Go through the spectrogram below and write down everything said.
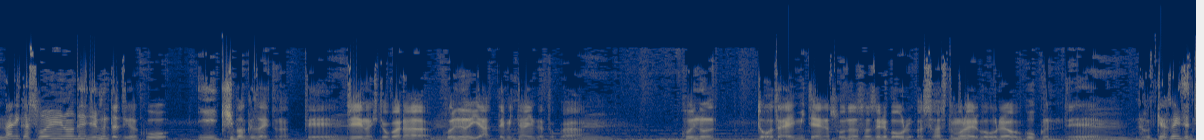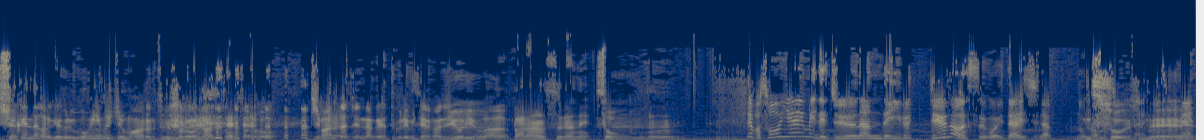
何かそういうので自分たちがこういい起爆剤となって、J の人からこういうのやってみたいんだとか、こういうのどうだいみたいな相談させれば俺させてもらえれば俺らは動くんで、なんか逆に中堅だから逆に動きにくいっていうのもあるんですけど、そのなんその 自分たちで何かやってくれみたいな感じよりは、バランス。がね。そう、うん。でもそういう意味で柔軟でいるっていうのはすごい大事なのかもしれないですね。そうですね。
